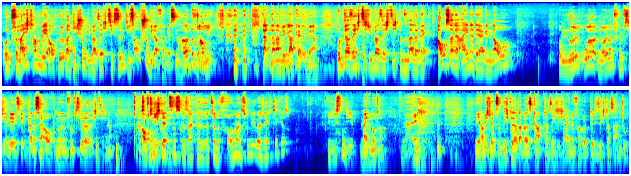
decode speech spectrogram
und vielleicht haben wir ja auch Hörer, die schon über 60 sind, die es auch schon wieder vergessen haben. Hört uns auch die- dann, dann haben wir gar keine mehr. Unter 60, über 60, dann sind alle weg. Außer der eine, der genau um 0 Uhr 59, nee, jetzt geht- dann ist er auch 59 oder 60, ne? Hast Auf du die nicht Sekunde. letztens gesagt, da hört so eine Frau mal zu, die über 60 ist? Wie hießen die? Meine Mutter. Nein. Nee, habe ich letztens nicht gesagt, aber es gab tatsächlich eine Verrückte, die sich das antut.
